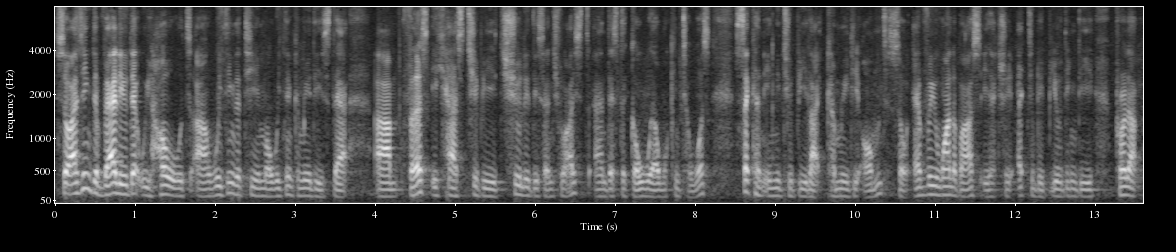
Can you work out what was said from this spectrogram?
So I think the value that we hold uh, within the team or within community is that um, first, it has to be truly decentralized, and that's the goal we are working towards. Second, it needs to be like community owned, so every one of us is actually actively building the product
